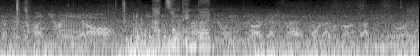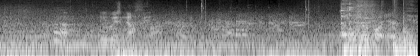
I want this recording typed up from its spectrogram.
This isn't like training at all. Got something, bud? Clean target. Transport I was on got destroyed. It was nothing. Report here.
